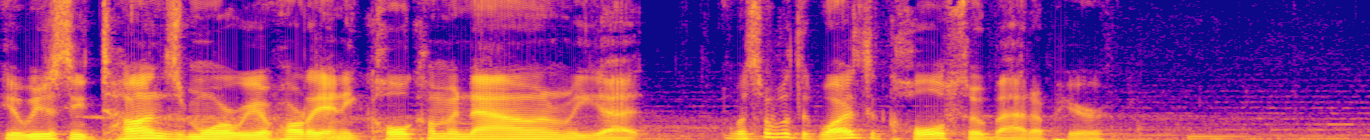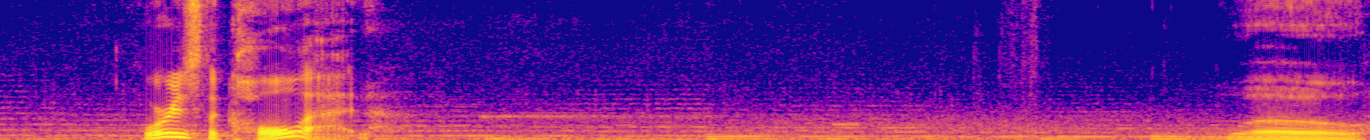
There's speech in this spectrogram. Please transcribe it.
Yeah, we just need tons more. We have hardly any coal coming down. We got... What's up with the... Why is the coal so bad up here? Where is the coal at? Whoa.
